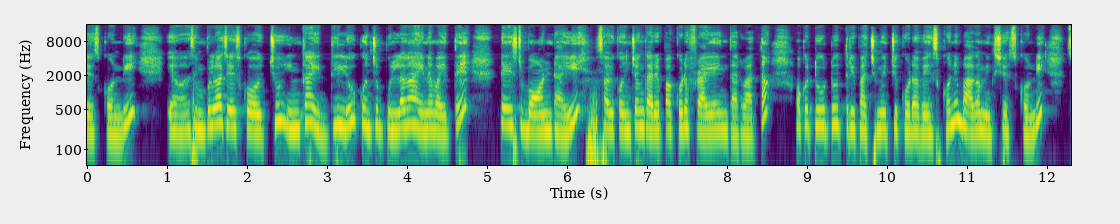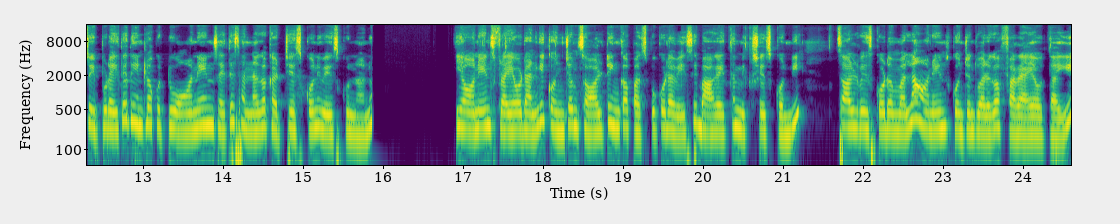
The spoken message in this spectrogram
చేసుకోండి. సింపుల్గా చేసుకోవచ్చు. ఇంకా ఇడ్లీలు కొంచెం పుల్లగా అయినవైతే టేస్ట్ బాగుంటాయి. సో అవి కొంచెం కరివేపాకు కూడా ఫ్రై అయిన తర్వాత ఒక టూ టు త్రీ పచ్చిమిర్చి కూడా వేసుకొని బాగా మిక్స్ చేసుకోండి. సో ఇప్పుడైతే దీంట్లో ఒక టూ ఆనియన్స్ అయితే సన్నగా కట్ చేసుకొని వేసుకున్నాను. ఈ ఆనియన్స్ ఫ్రై అవ్వడానికి కొంచెం సాల్ట్ ఇంకా పసుపు కూడా వేసి బాగా అయితే మిక్స్ చేసుకోండి. సాల్ట్ వేసుకోవడం వల్ల ఆనియన్స్ కొంచెం త్వరగా ఫ్రై అవుతాయి.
